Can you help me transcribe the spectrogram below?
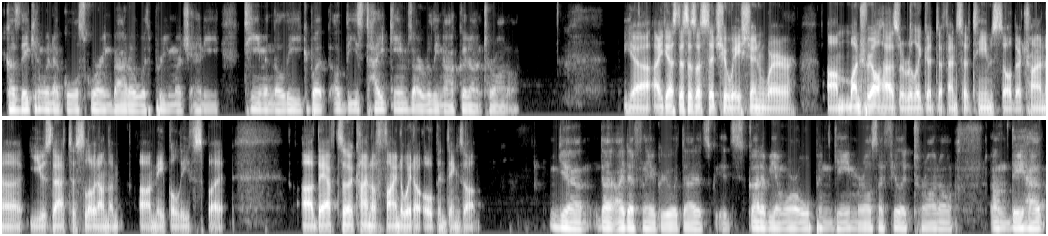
because they can win a goal scoring battle with pretty much any team in the league. But uh, these tight games are really not good on Toronto. Yeah, I guess this is a situation where um, Montreal has a really good defensive team, so they're trying to use that to slow down the uh, Maple Leafs, but uh, they have to kind of find a way to open things up. Yeah, that I definitely agree with that. It's it's got to be a more open game, or else I feel like Toronto, um, they have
